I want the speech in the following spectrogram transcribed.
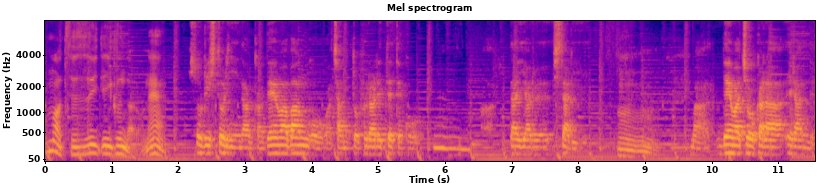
まあ続いていくんだろうね。一人一人になんか電話番号がちゃんと振られててこううん。ダイヤルしたり、うんうん。まあ、電話帳から選んでっ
